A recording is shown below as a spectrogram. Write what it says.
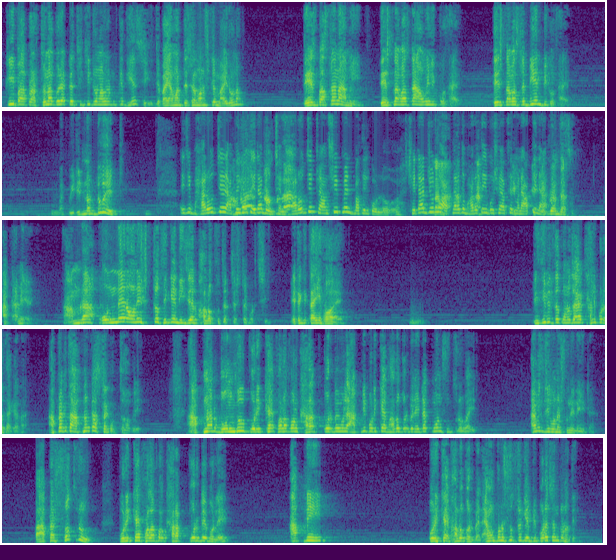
কৃপা প্রার্থনা করে একটা চিঠি ডোনাল্ড ট্রাম্পকে দিয়েছি যে ভাই আমার দেশের মানুষকে মাইরো না। দেশ বাঁচলে না আমি দেশ না বাঁচলে আওয়ামী লীগ কোথায়? দেশ না বাঁচলে বিএনপি কোথায়? But we did not do it এই যে ভারত যে আপনি যেহেতু এটা বলছেন ভারত যে ট্রান্সশিপমেন্ট বাতিল করল সেটার জন্য আপনারা তো ভারতেই বসে আছেন মানে আপনি না। আমি আমরা অন্যের অনিষ্ট থেকে নিজের ভালো খোঁজার চেষ্টা করছি। এটা কি তাই হয়? পৃথিবীতে কোনো জায়গায় খালি পড়ে থাকে না। আপনাকে তো আপনার কাজটা করতে হবে। আপনার বন্ধু পরীক্ষায় ফলাফল খারাপ করবে বলে আপনি পরীক্ষায় ভালো করবেন, এটা কোন সূত্র ভাই? আমি জীবনে শুনিনি এটা। বা আপনার শত্রু পরীক্ষায় ফলাফল খারাপ করবে বলে আপনি পরীক্ষায় ভালো করবেন, এমন কোন সূত্র কি আপনি পড়েছেন কোনোদিন?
